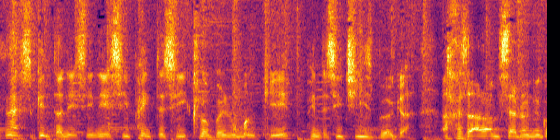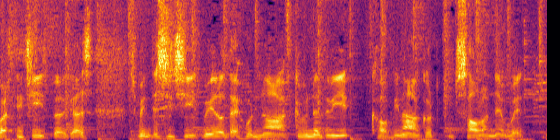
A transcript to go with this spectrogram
Peth nes gyntaf nes i, nes i peintes i clwb o'r enw Monkey, peintes i cheeseburger, achos ar amser nhw'n gwerthu cheeseburgers. So peintes i cheeseburger, oedd e hwnna, gyfynedd fi, co, fi'n agor salon newydd,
